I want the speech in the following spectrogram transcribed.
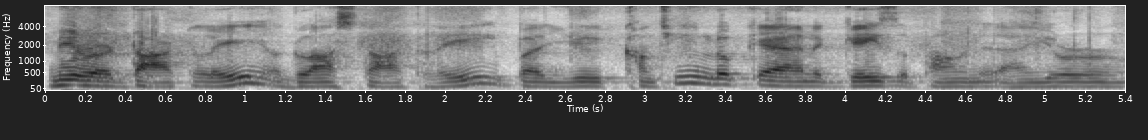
mirror darkly, a glass darkly, but you continue to look at gaze upon it and your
